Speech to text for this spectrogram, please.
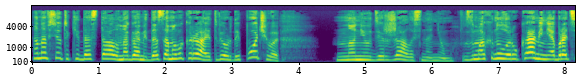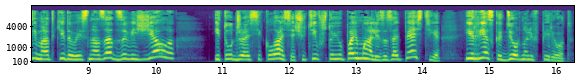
Она все-таки достала ногами до самого края твердой почвы, но не удержалась на нем. Взмахнула руками, необратимо откидываясь назад, завизжала и тут же осеклась, ощутив, что ее поймали за запястье и резко дернули вперед.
